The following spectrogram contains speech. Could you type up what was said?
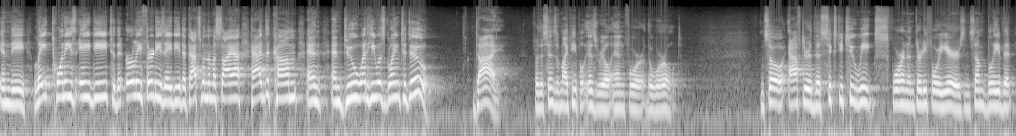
in the late 20s AD to the early 30s AD, that that's when the Messiah had to come and, and do what he was going to do die for the sins of my people Israel and for the world. And so, after the 62 weeks, 434 years, and some believe that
